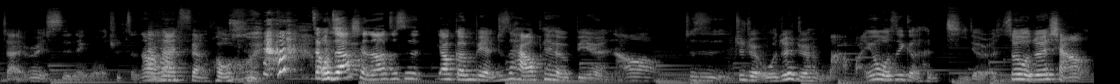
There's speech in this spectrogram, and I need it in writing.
在瑞士那个我去争，那我现在非常后悔。我只要想到就是要跟别人，就是还要配合别人，然后就是就觉得我就会觉得很麻烦，因为我是一个很急的人，所以我就会想要，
